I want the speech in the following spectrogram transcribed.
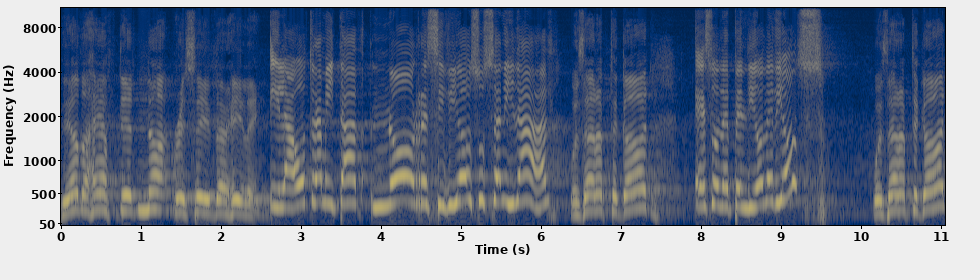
The other half did not receive their healing. y la otra mitad no recibió su sanidad, Was that up to God? ¿Eso dependió de Dios? Was that up to God?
